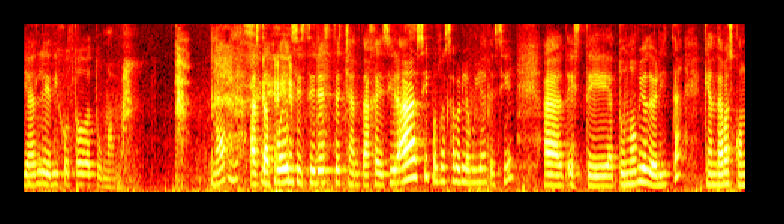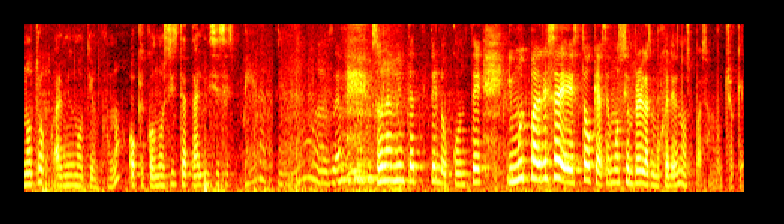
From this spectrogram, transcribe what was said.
ya le dijo todo a tu mamá. ¿No? Hasta puede existir este chantaje, decir, ah, sí, pues vas a ver, le voy a decir a, este, a tu novio de ahorita que andabas con otro al mismo tiempo, ¿no? O que conociste a tal y dices, espérate, ¿no? O sea, solamente a ti te lo conté. Y muy padre ese- esto que hacemos siempre las mujeres, nos pasa mucho, que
